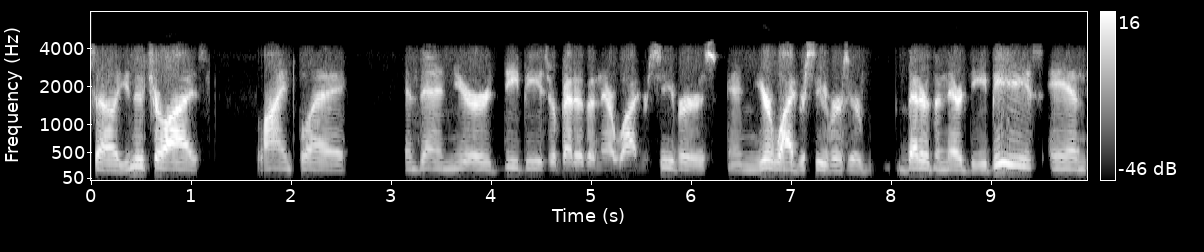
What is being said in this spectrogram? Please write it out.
So you neutralize line play and then your DBs are better than their wide receivers, and your wide receivers are better than their DBs, and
